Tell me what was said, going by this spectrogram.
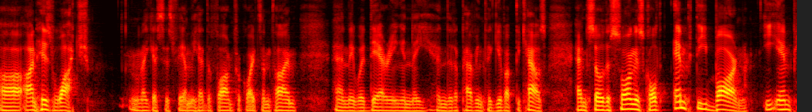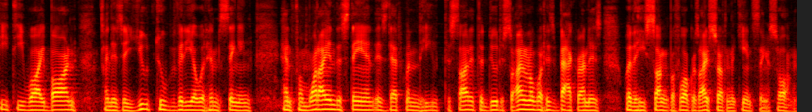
uh, on his watch. And I guess his family had the farm for quite some time, and they were dairying, and they ended up having to give up the cows. And so the song is called "Empty Barn." E M P T Y barn, and there's a YouTube video with him singing. And from what I understand, is that when he decided to do this, so I don't know what his background is, whether he sung before, because I certainly can't sing a song.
